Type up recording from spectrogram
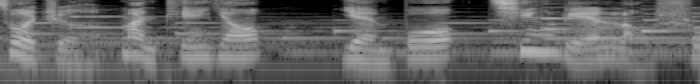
作者：漫天妖，演播：青莲老树。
